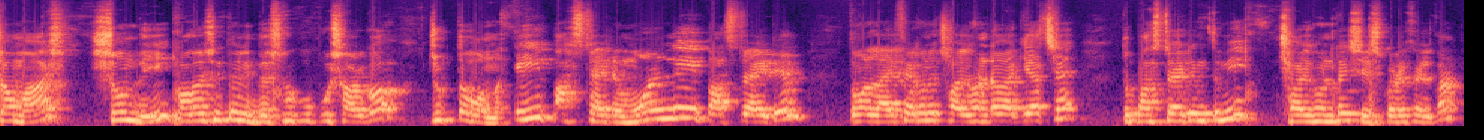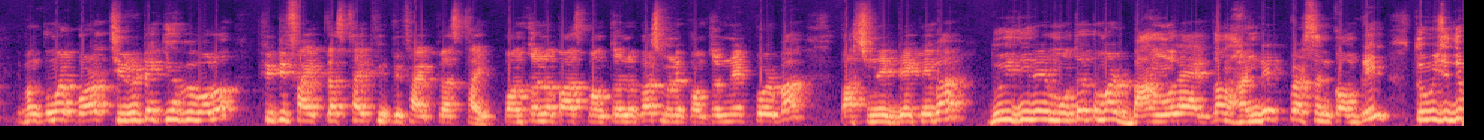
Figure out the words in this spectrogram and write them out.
সমাস, সন্ধি প্রদর্শিত নির্দেশক, উপসর্গ যুক্ত বর্ণ এই পাঁচটা আইটেম অনলি এই পাঁচটা আইটেম তোমার লাইফে এখনও ছয় ঘণ্টা বাকি আছে, তো পাঁচটা আইটেম তুমি ছয় ঘন্টায় শেষ করে ফেলবা এবং তোমার পড়ার থিওরিটা কি হবে বলো? Fifty five plus five fifty five plus five পঞ্চান্ন পাঁচ পঞ্চান্ন পাঁচ মানে পঞ্চান্ন মিনিট পড়বা, পাঁচ মিনিট ব্রেক নেবা। দুই দিনের মধ্যে তোমার বাংলা একদম হান্ড্রেড পার্সেন্ট কমপ্লিট তুমি যদি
